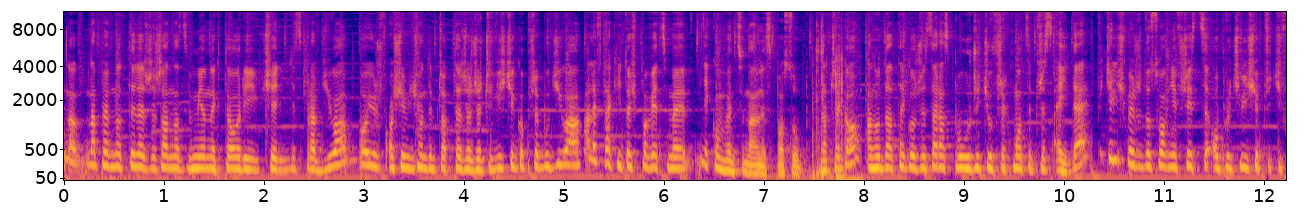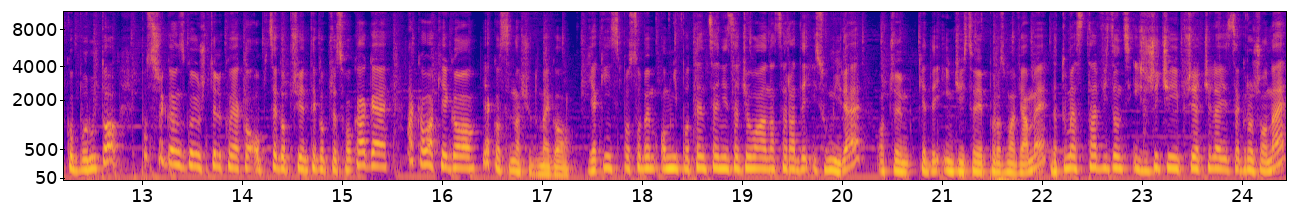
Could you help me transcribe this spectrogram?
No na pewno tyle, że żadna z wymienionych teorii się nie sprawdziła, bo już w 80 chapterze rzeczywiście go przebudziła, ale w taki dość powiedzmy niekonwencjonalny sposób. Dlaczego? Ano dlatego, że zaraz po użyciu wszechmocy przez Eidę widzieliśmy, że dosłownie wszyscy obrócili się przeciwko Boruto, postrzegając go już tylko jako obcego przyjętego przez Hokage, a Kawakiego jako syna siódmego. Jakimś sposobem omnipotencja nie zadziałała na Saradę i Sumire, o czym kiedy indziej sobie porozmawiamy, natomiast ta widząc, iż życie jej przyjaciela jest zagrożone,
